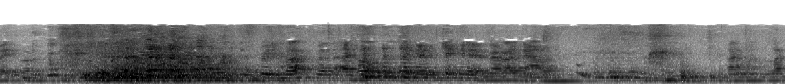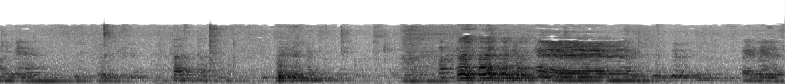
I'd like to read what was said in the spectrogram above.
way. Or it's pretty fucked, but I hope I can kick it in right now. I'm a lucky man. Wait a minute.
